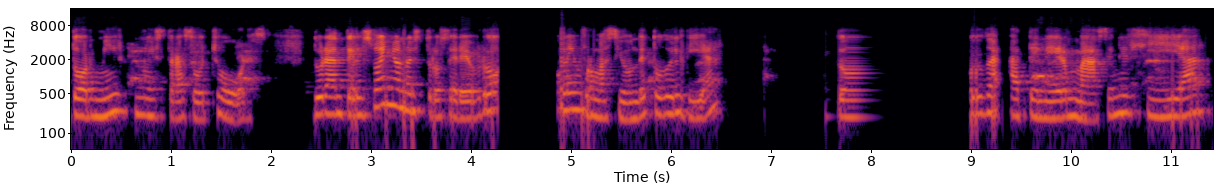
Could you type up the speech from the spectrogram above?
dormir nuestras ocho horas. Durante el sueño, nuestro cerebro la información de todo el día, ayuda a tener más energía,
